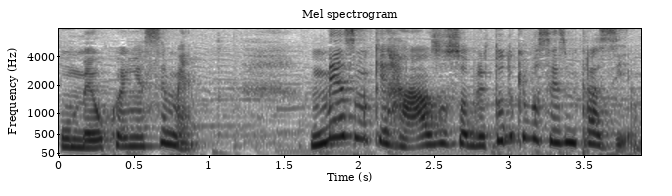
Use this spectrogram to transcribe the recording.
o meu conhecimento mesmo que raso, sobre tudo que vocês me traziam.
